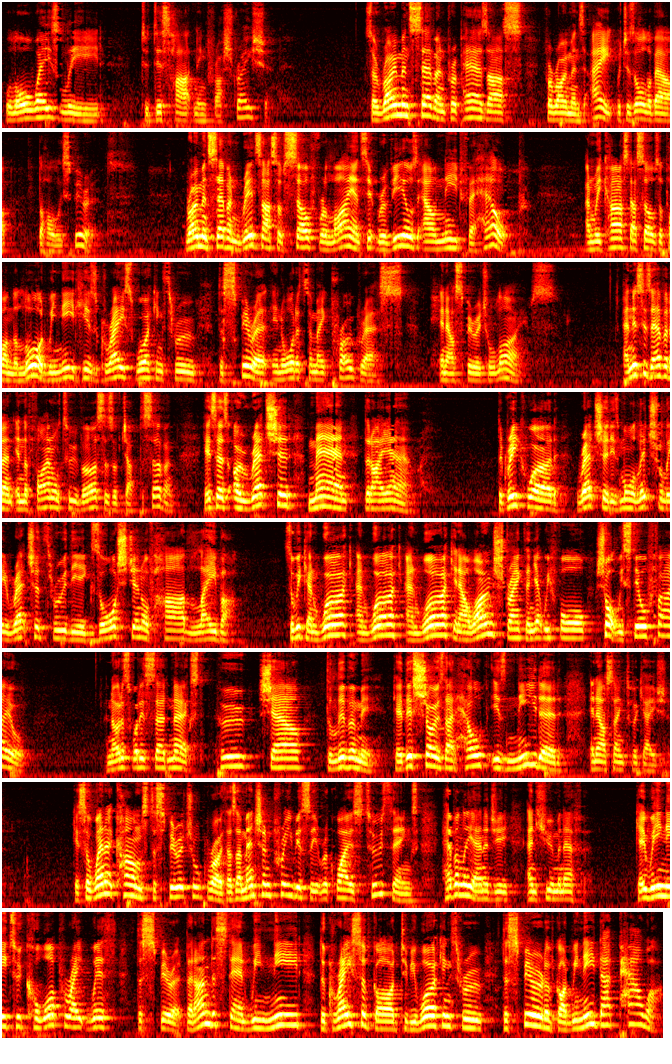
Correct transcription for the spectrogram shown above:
will always lead to disheartening frustration. So Romans 7 prepares us for Romans 8, which is all about the Holy Spirit. Romans 7 rids us of self reliance, it reveals our need for help. And we cast ourselves upon the Lord. We need His grace working through the Spirit in order to make progress in our spiritual lives. And this is evident in the final two verses of chapter 7. It says, O wretched man that I am. The Greek word wretched is more literally wretched through the exhaustion of hard labor. So we can work and work and work in our own strength, and yet we fall short. We still fail. And notice what is said next Who shall deliver me? Okay, this shows that help is needed in our sanctification. Okay, so when it comes to spiritual growth, as I mentioned previously, it requires two things heavenly energy and human effort. Okay, we need to cooperate with the Spirit, but understand we need the grace of God to be working through the Spirit of God. We need that power.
